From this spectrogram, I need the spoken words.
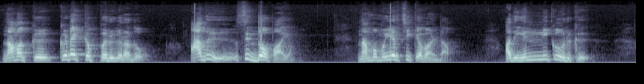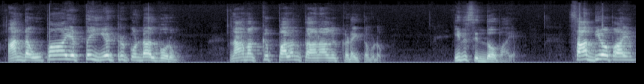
நமக்கு கிடைக்கப் பெறுகிறதோ அது சித்தோபாயம். நம்ம முயற்சிக்க வேண்டாம். அது என்னைக்கும் இருக்கு. அந்த உபாயத்தை ஏற்றுக்கொண்டால் போரும். நமக்கு பலன் தானாக கிடைத்துவிடும். இது சித்தோபாயம். சாத்தியோபாயம்.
